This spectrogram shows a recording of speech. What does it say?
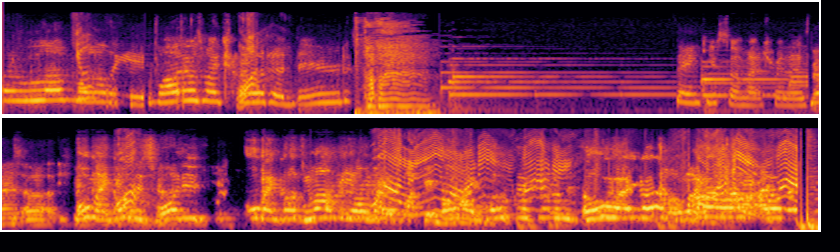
I love WALL-E. WALL-E was my childhood, dude. Thank you so much for this. Uh, Oh my god, it's WALL-E! Oh my god, WALL-E! Oh my fucking god! Oh my god! Oh my god!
